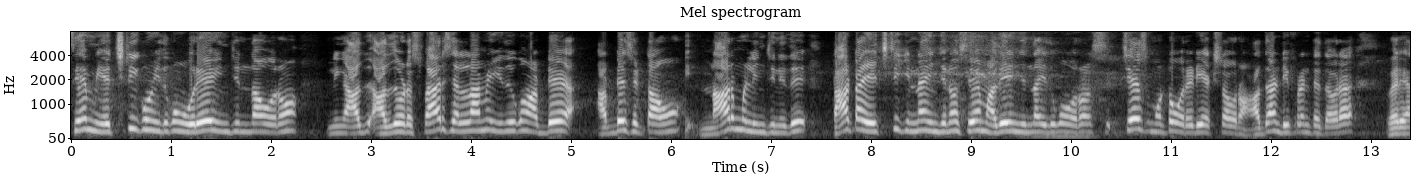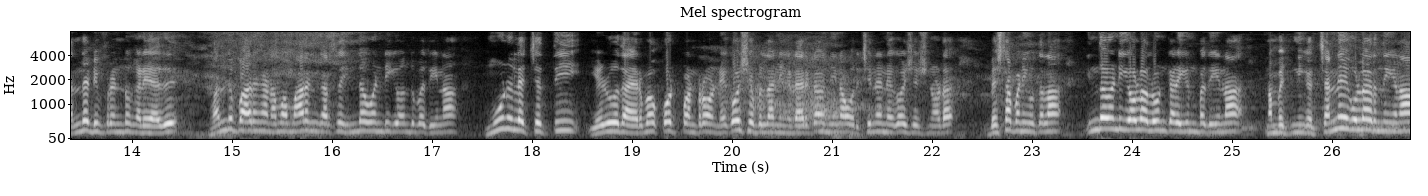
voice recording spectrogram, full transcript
சேம் ஹெச்டிக்கும் இதுக்கும் ஒரே இன்ஜின் தான் வரும். நீங்கள் அது அதோட ஸ்பேர்ஸ் எல்லாமே இதுக்கும் அப்படியே அப்படியே செட் ஆகும். நார்மல் இன்ஜின் இது. டாடா ஹெச்டிக்கு என்ன இன்ஜினோ சேம் அதே இன்ஜின் தான் இதுக்கும் வரும். சேஸ் மட்டும் ஒரு ரெடி எக்ஸ்ட்ரா வரும். அதான் டிஃப்ரெண்ட்டே தவிர வேறு எந்த டிஃப்ரெண்ட்டும் கிடையாது. வந்து பாருங்கள் நம்ம மாரன் கார்ஸில் இந்த வண்டிக்கு வந்து பார்த்திங்கன்னா மூணு லட்சத்தி எழுபதாயிரம் ரூபாய் கோட் பண்ணுறோம் நெகோஷியபிள் தான். நீங்கள் டேரெக்டாக வந்தீங்கன்னா ஒரு சின்ன நெகோஷியேஷனோட பெஸ்ட்டாக பண்ணி கொடுத்தலாம் இந்த வண்டிக்கு எவ்வளோ லோன் கிடைக்குன்னு பார்த்தீங்கன்னா நம்ம நீங்கள் சென்னைக்குள்ளே இருந்தீங்கன்னா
